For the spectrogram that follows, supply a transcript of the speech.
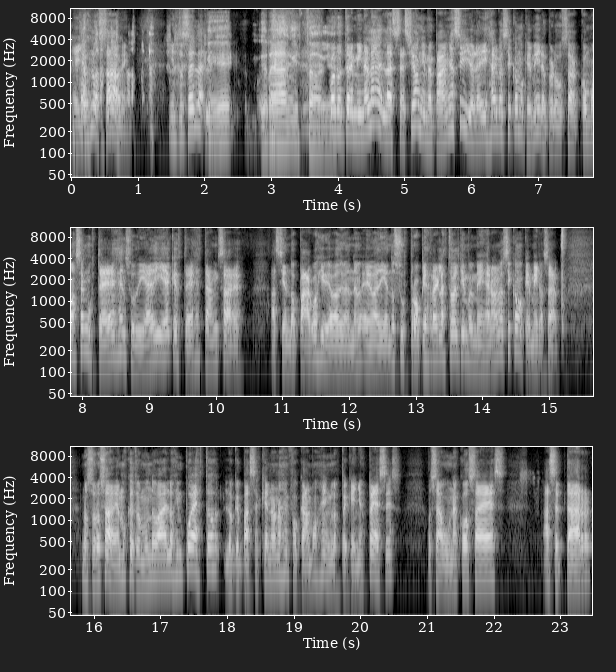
ellos lo saben. entonces, Qué gran historia. Cuando termina la, la, sesión y me pagan así, yo le dije algo así como que, mira, pero, o sea, ¿cómo hacen ustedes en su día a día que ustedes están, ¿sabes? Haciendo pagos y evadiendo, sus propias reglas todo el tiempo. Y me dijeron algo así como que, mira, o sea, nosotros sabemos que todo el mundo va de los impuestos, lo que pasa es que no nos enfocamos en los pequeños peces. O sea, una cosa es aceptar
